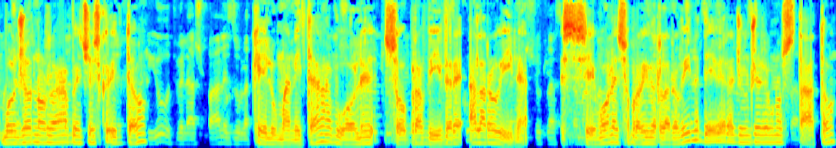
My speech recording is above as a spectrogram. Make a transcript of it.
Buongiorno Rav, c'è scritto che l'umanità vuole sopravvivere alla rovina. Se vuole sopravvivere alla rovina deve raggiungere uno stato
